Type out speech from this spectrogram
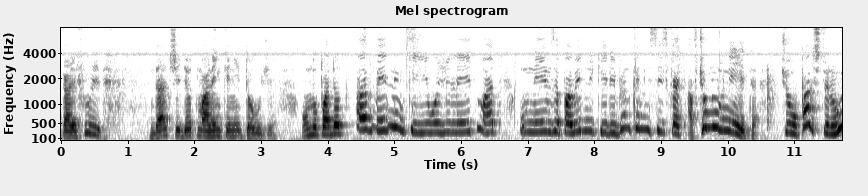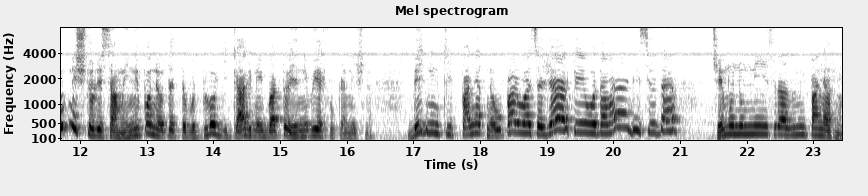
кайфует. Дальше идет маленький не то уже. Он упадет, ах, бедненький, его жалеет мать. Умнее в заповеднике ребенка не искать. А в чем умнее-то? Что, упал, что ли, умный, что ли, самый? Не понял вот это вот логика Агни и Барто, я не въехал, конечно. Бедненький, понятно, упал, Вася, жарко его там, а, иди сюда. Чем он умнее, сразу непонятно.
